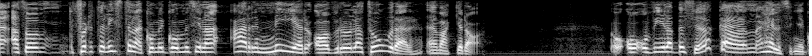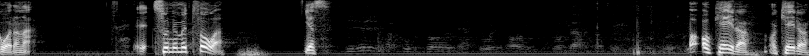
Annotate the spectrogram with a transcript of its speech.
eh, alltså, 40-talisterna kommer gå med sina arméer av rullatorer en vacker dag. Och, och, och vilja besöka Hälsingegårdarna. Eh, så nummer två. Yes. Okej okay då, okej okay då.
